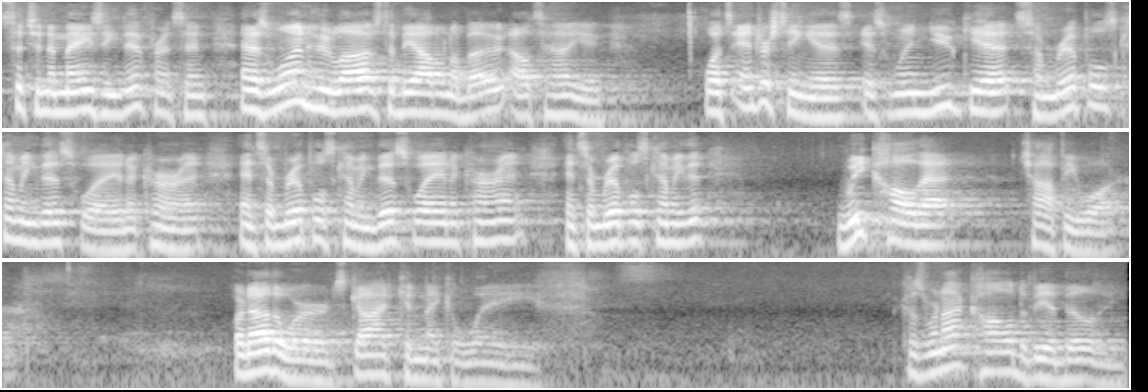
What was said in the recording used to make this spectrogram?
such an amazing difference. And, and as one who loves to be out on a boat, I'll tell you, What's interesting is, is when you get some ripples coming this way in a current, and some ripples coming this way in a current, and some ripples coming this, we call that choppy water. Or in other words, God can make a wave. Because we're not called to be a building.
